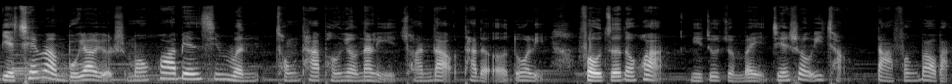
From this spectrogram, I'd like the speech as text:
也千万不要有什么花边新闻从他朋友那里传到他的耳朵里，否则的话，你就准备接受一场大风暴吧。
